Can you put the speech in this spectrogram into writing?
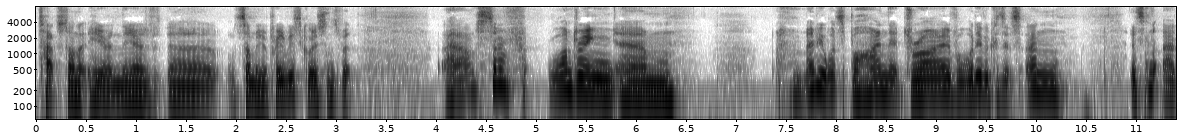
touched on it here and there, uh, some of your previous questions, but uh, I'm sort of wondering um, maybe what's behind that drive or whatever, because it's un, it's not. Uh,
